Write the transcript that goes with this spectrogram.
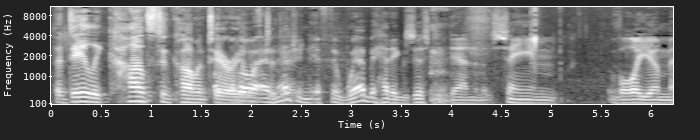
The daily constant commentariat Although I today. imagine if the web had existed then in the same volume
